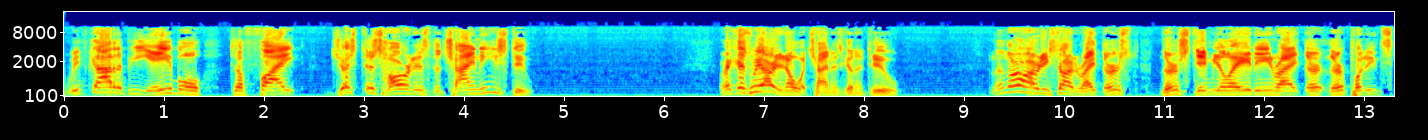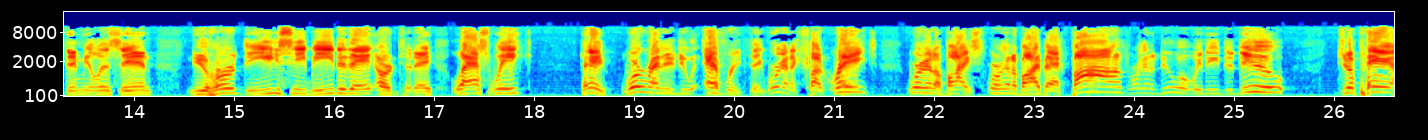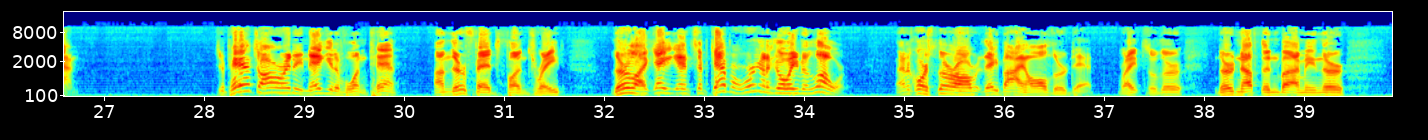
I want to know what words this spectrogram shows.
we've got to be able to fight just as hard as the Chinese do. Right? Because we already know what China's going to do. And they're already started, right? They're, they're stimulating, right? They're, they're putting stimulus in. You heard the ECB today, or today, last week hey, we're ready to do everything. We're going to cut rates. We're going to buy. We're going to buy back bonds. We're going to do what we need to do. Japan. Japan's already negative one tenth on their Fed funds rate. They're like, hey, in September we're going to go even lower. And of course, they're all they buy all their debt, right? So they're they're nothing but I mean they're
